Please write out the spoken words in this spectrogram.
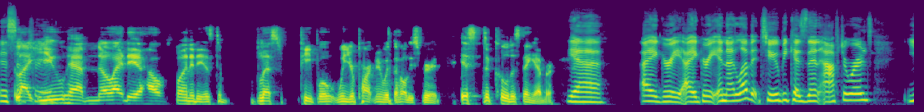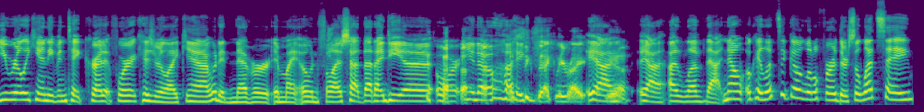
It's so like true. you have no idea how fun it is to bless people when you're partnering with the Holy Spirit. It's the coolest thing ever. Yeah. I agree. I agree. And I love it too because then afterwards you really can't even take credit for it because you're like, yeah, I would have never in my own flesh had that idea or, you know, like That's exactly right. yeah, yeah, yeah, I love that. Now, okay, let's go a little further. So let's say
